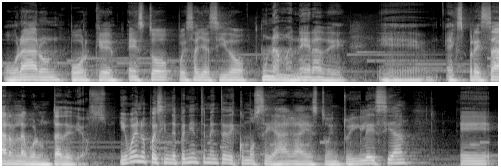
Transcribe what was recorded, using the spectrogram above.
oraron porque esto pues haya sido una manera de eh, expresar la voluntad de Dios. Y bueno, pues independientemente de cómo se haga esto en tu iglesia, eh,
